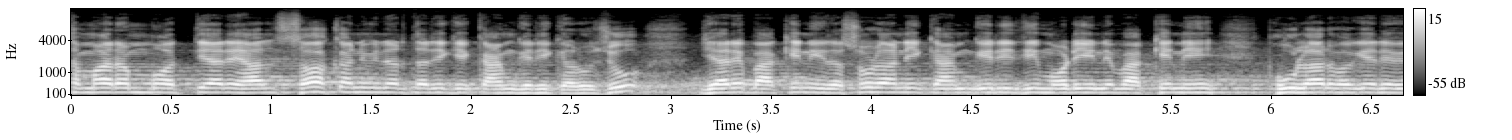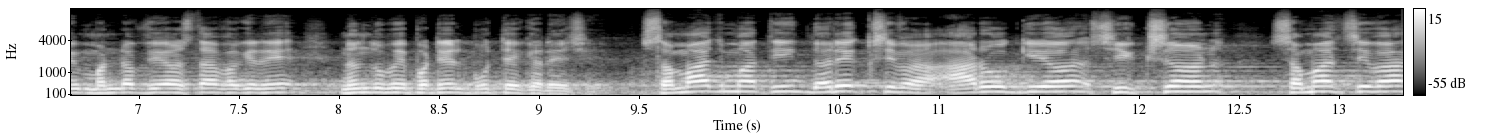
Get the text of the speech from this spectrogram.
સમારંભમાં અત્યારે હાલ સહ કન્વીનર તરીકે કામગીરી કરું છું. જ્યારે બાકીની રસોડાની કામગીરીથી મળીને બાકીની ફૂલહાર વગેરે, મંડપ વ્યવસ્થા વગેરે નંદુભાઈ પટેલ પોતે કરે છે. સમાજમાંથી દરેક સેવા, આરોગ્ય, શિક્ષણ, સમાજ સેવા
